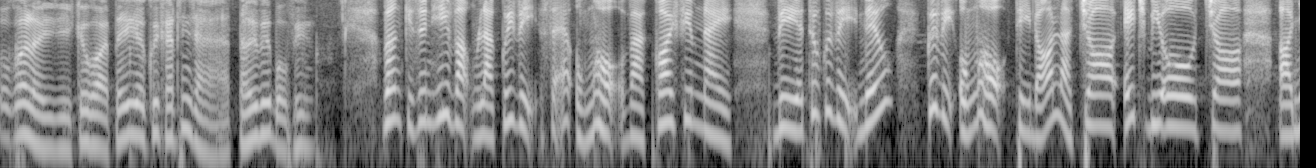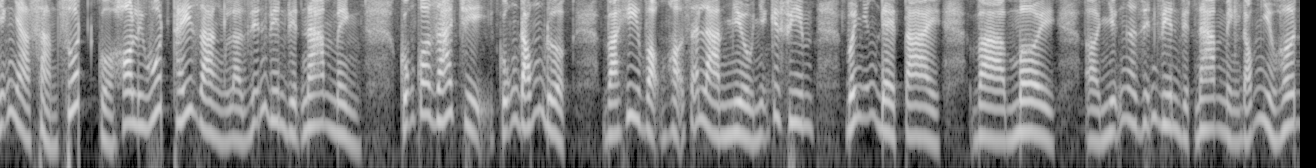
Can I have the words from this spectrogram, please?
Cô có lời gì kêu gọi tới quý khán giả tới với bộ phim? Vâng, Kỳ Duyên hy vọng là quý vị sẽ ủng hộ và coi phim này vì thưa quý vị nếu quý vị ủng hộ thì đó là cho HBO cho uh, những nhà sản xuất của Hollywood thấy rằng là diễn viên Việt Nam mình cũng có giá trị, cũng đóng được và hy vọng họ sẽ làm nhiều những cái phim với những đề tài và mời uh, những diễn viên Việt Nam mình đóng nhiều hơn.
